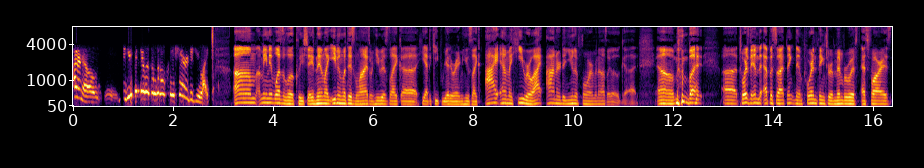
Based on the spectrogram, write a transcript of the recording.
I don't know. Did you think it was a little cliche or did you like it? Um, I mean, it was a little cliche. And then, like, even with his lines when he was like, uh, he had to keep reiterating, he was like, I am a hero. I honor the uniform. And I was like, oh, God. Um, but, uh, towards the end of the episode, I think the important thing to remember with, as far as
